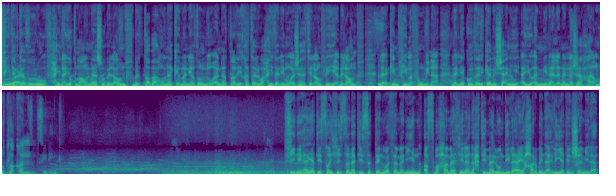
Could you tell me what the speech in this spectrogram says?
في تلك الظروف حين يقمع الناس بالعنف بالطبع هناك من يظن أن الطريقة الوحيدة لمواجهة العنف هي بالعنف. لكن في مفهومنا لم يكن ذلك من شأنه أن يؤمن لنا النجاح مطلقا. في نهاية صيف سنة 86 أصبح ماثلا احتمال اندلاع حرب أهلية شاملة.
